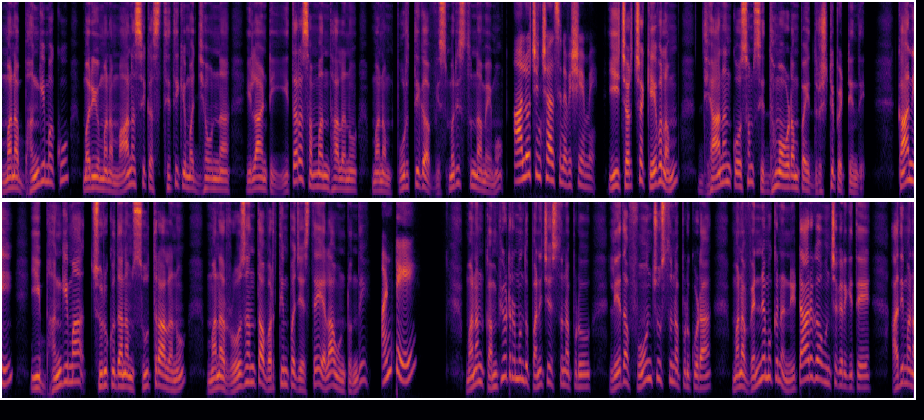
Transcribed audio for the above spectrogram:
మన భంగిమకు మరియు మన మానసిక స్థితికి మధ్య ఉన్న ఇలాంటి ఇతర సంబంధాలను మనం పూర్తిగా విస్మరిస్తున్నామేమో? ఆలోచించాల్సిన విషయమే. ఈ చర్చ కేవలం ధ్యానం కోసం సిద్ధమవడంపై దృష్టి పెట్టింది. కాని ఈ భంగిమ చురుకుదనం సూత్రాలను మన రోజంతా వర్తింపజేస్తే ఎలా ఉంటుంది? అంటే మనం కంప్యూటర్ ముందు పనిచేస్తున్నప్పుడు లేదా ఫోన్ చూస్తున్నప్పుడు కూడా మన వెన్నెముకను నిటారుగా ఉంచగలిగితే అది మన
